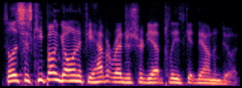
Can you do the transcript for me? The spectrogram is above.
So let's just keep on going. If you haven't registered yet, please get down and do it.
